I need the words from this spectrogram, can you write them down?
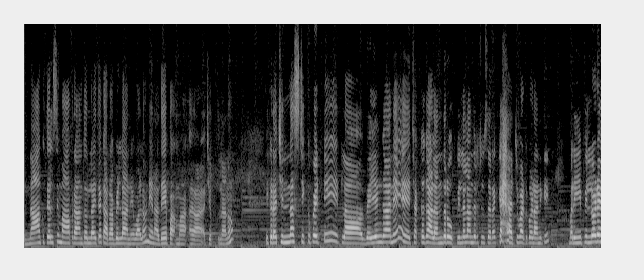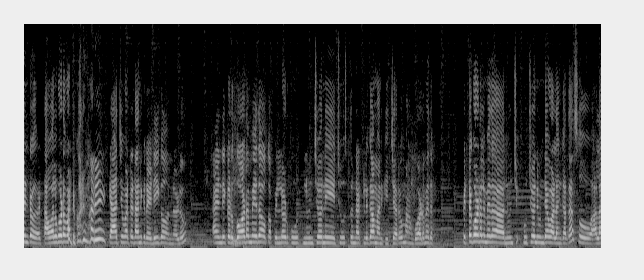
నాకు తెలిసి మా ప్రాంతంలో అయితే కర్రబిల్ల అనేవాళ్ళం. నేను అదే ప- మా- చెప్తున్నాను. ఇక్కడ చిన్న స్టిక్ పెట్టి ఇట్లా వేయంగానే చక్కగా వాళ్ళందరూ పిల్లలందరూ చూసారా క్యాచ్ పట్టుకోవడానికి? మరి ఈ పిల్లోడేంటో టవల్ కూడా పట్టుకొని మరి క్యాచ్ పట్టడానికి రెడీగా ఉన్నాడు. అండ్ ఇక్కడ గోడ మీద ఒక పిల్లోడు కూ నుంచొని చూస్తున్నట్లుగా మనకి ఇచ్చారు మనం గోడ మీద పిట్టగోడల మీద నుంచి కూర్చొని ఉండేవాళ్ళం కదా సో అలా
